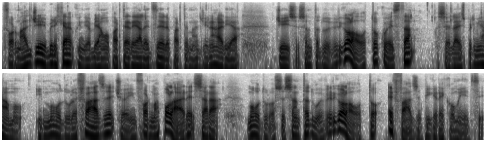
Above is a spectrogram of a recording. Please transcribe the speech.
forma algebrica, quindi abbiamo parte reale 0 e parte immaginaria J62,8, questa se la esprimiamo in modulo e fase, cioè in forma polare, sarà modulo 62,8 e fase greco mezzi.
